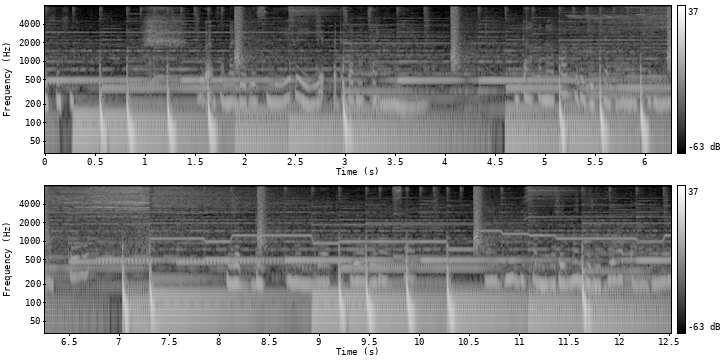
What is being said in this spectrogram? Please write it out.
Bukan sama diri sendiri tapi sama cermin. Entah kenapa berbicara sama cermin itu lebih membuat gue merasa kalau gue bisa menerima diri gue apa adanya.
